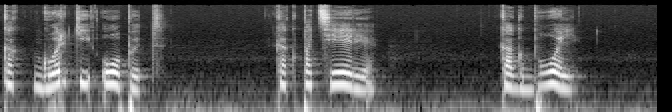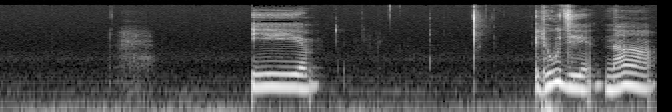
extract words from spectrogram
как горький опыт, как потери, как боль. И люди на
